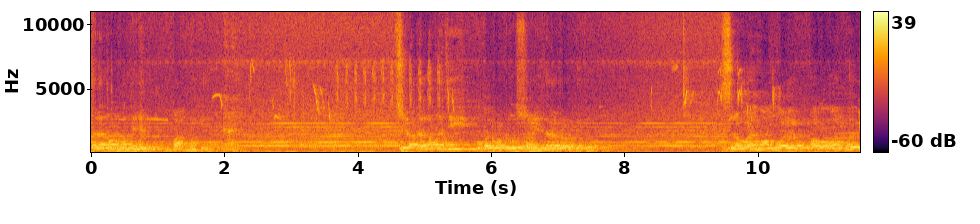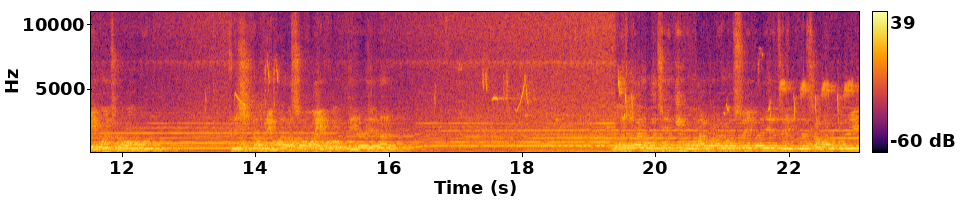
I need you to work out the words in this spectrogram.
রাধারমণ মন্দিরের বাম দিকে শ্রী রাধারমণজি গোপাল ভট্ট গোস্বামীর দ্বারা প্রকটিত শ্রবণ মঙ্গল ভগবন্ত বিমোচন। কৃষ্ণ প্রেম রসময় ভক্তি রজনন গ্রন্থকার বলছেন কি, গোপাল ভট্ট গোস্বামী পাদের চরিত্র শ্রবণ করলে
